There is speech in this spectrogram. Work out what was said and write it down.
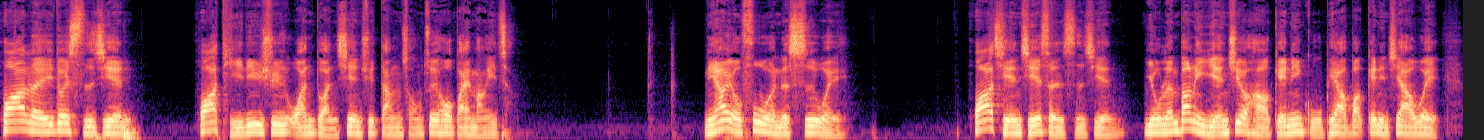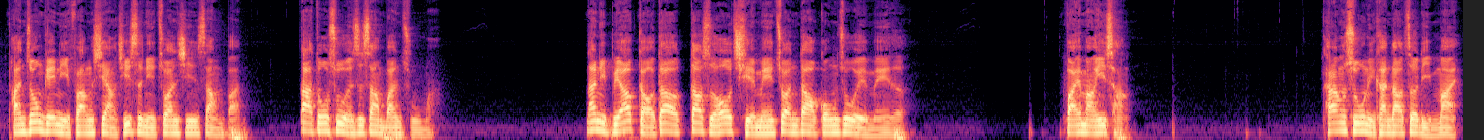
花了一堆时间，花体力去玩短线去当冲，最后白忙一场。你要有富人的思维。花钱节省时间，有人帮你研究好，给你股票，帮给你价位，盘中给你方向。其实你专心上班，大多数人是上班族嘛。那你不要搞到到时候钱没赚到，工作也没了，白忙一场。康叔，你看到这里卖，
